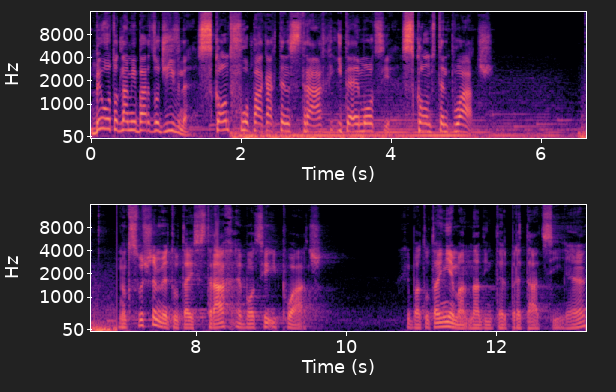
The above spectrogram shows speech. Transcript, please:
Było to dla mnie bardzo dziwne. Skąd w chłopakach ten strach i te emocje? Skąd ten płacz? No to słyszymy tutaj strach, emocje i płacz. Chyba tutaj nie ma nadinterpretacji, nie?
